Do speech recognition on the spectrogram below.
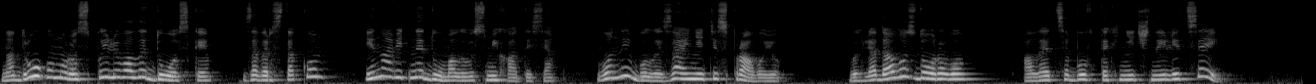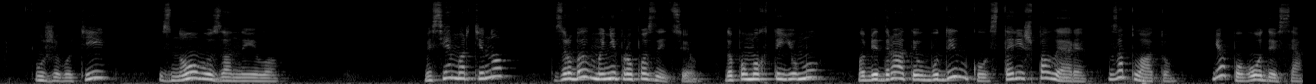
на другому розпилювали доски за верстаком і навіть не думали усміхатися. Вони були зайняті справою. Виглядало здорово, але це був технічний ліцей. У животі знову занило. Месьє Мартіно зробив мені пропозицію допомогти йому обідрати в будинку старі шпалери за плату. Я погодився.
